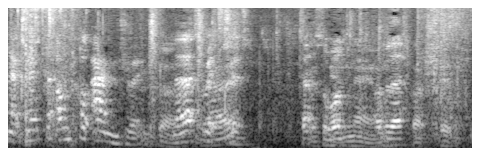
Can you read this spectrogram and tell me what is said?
No, go to Uncle Andrew. So, No, that's right. Richard. That's the one. Now, Over there. That's it.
